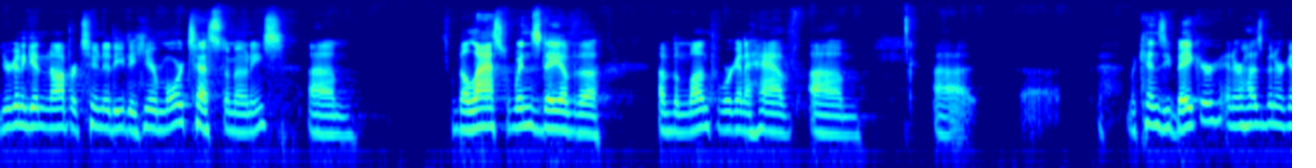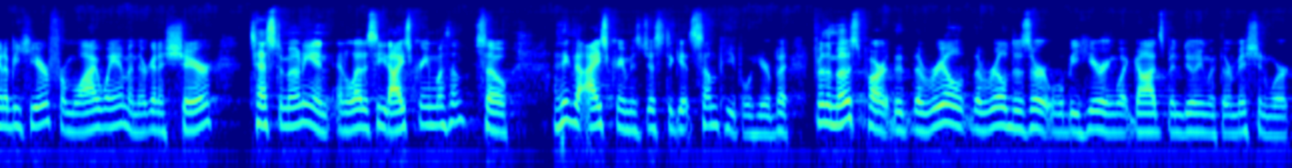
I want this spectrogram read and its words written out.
You're going to get an opportunity to hear more testimonies. Um, the last Wednesday of the of the month, we're going to have um, uh, uh, Mackenzie Baker and her husband are going to be here from YWAM, and they're going to share testimony and, and let us eat ice cream with them. So I think the ice cream is just to get some people here, but for the most part, the, the real the real dessert will be hearing what God's been doing with their mission work.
